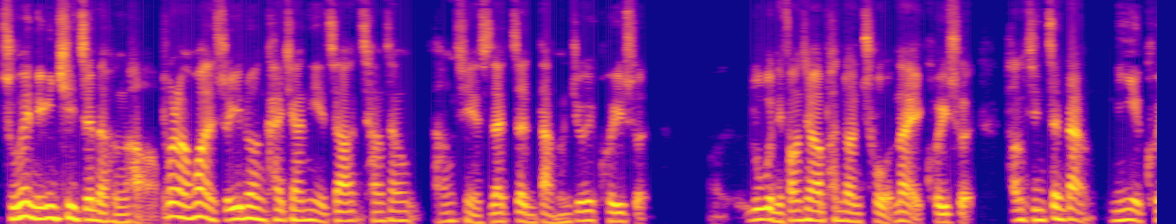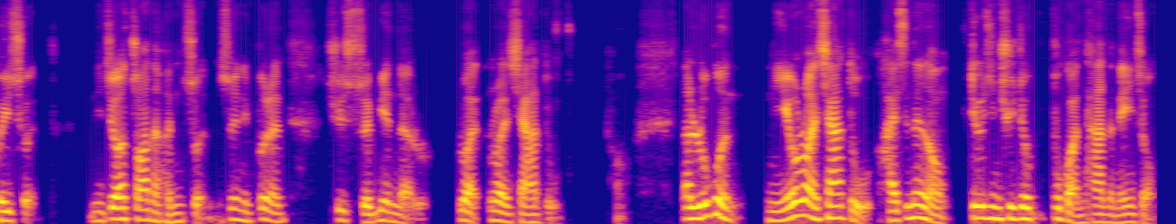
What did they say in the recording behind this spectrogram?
除非你运气真的很好，不然的话，你随意乱开枪，你也知道，常常行情也是在震荡，你就会亏损。如果你方向要判断错，那也亏损。行情震荡，你也亏损，你就要抓得很准，所以你不能去随便的乱乱瞎赌。好，那如果你又乱瞎赌，还是那种丢进去就不管它的那种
